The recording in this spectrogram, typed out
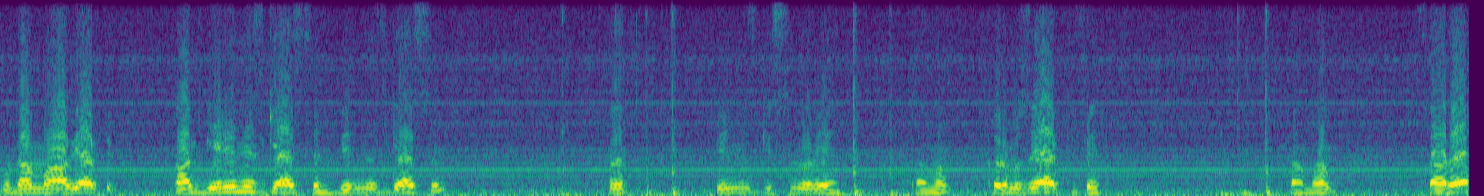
Buradan mavi harf... Lan biriniz gelsin. Biriniz gelsin. Heh. Biriniz gitsin oraya. Tamam. Kırmızıya aktif et. Tamam. Sarı.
